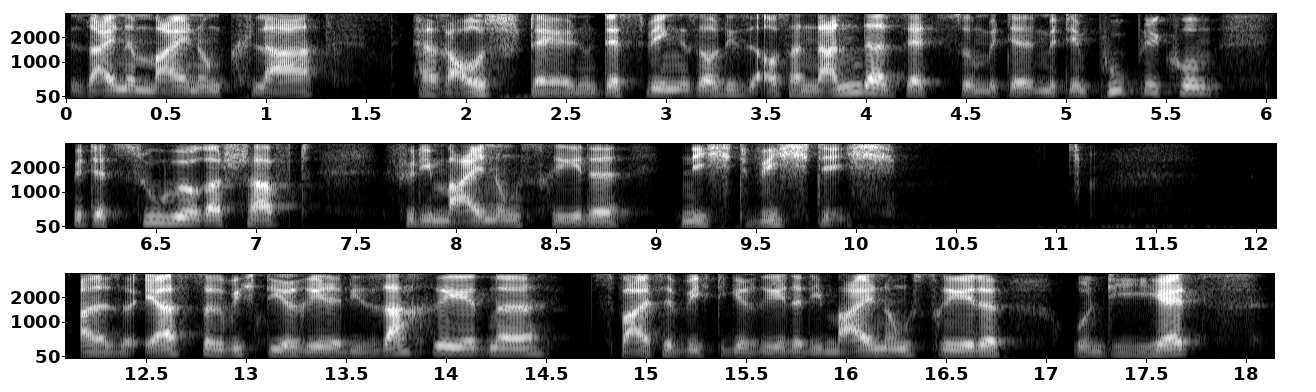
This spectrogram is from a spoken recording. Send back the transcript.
seine Meinung klar herausstellen. Und deswegen ist auch diese Auseinandersetzung mit, der, mit dem Publikum, mit der Zuhörerschaft für die Meinungsrede nicht wichtig. Also erste wichtige Rede die Sachrede, zweite wichtige Rede die Meinungsrede und jetzt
